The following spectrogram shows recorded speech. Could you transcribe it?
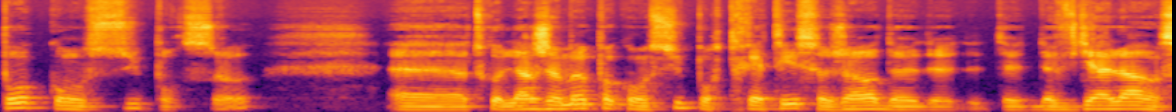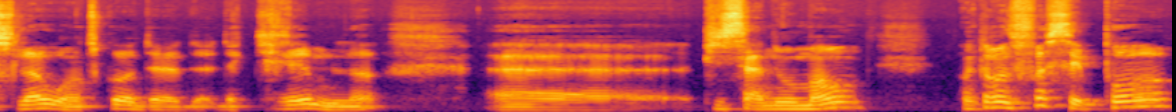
pas conçu pour ça, euh, en tout cas largement pas conçu pour traiter ce genre de, de, de, de violence-là, ou en tout cas de, de, crime-là. Euh, puis ça nous montre, encore une fois, c'est pas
